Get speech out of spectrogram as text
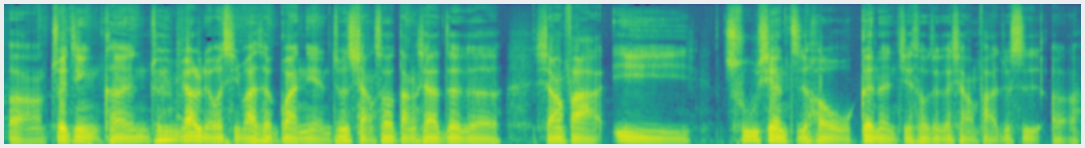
呃，最近可能最近比较流行吧，这个观念就是享受当下。这个想法一出现之后，我更能接受这个想法，就是呃，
